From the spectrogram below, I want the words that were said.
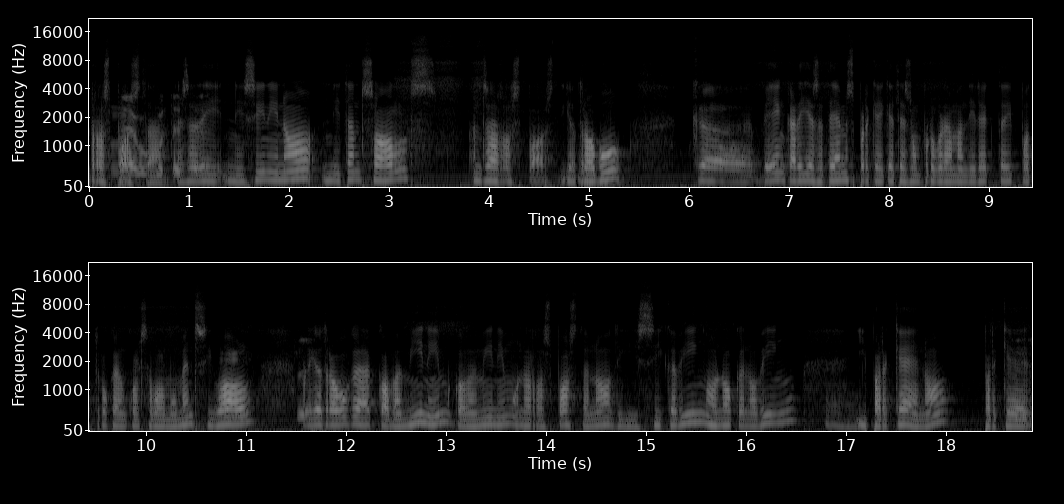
resposta. contesta. és a dir, ni sí ni no, ni tan sols ens ha respost. Jo trobo que bé, encara hi és a temps perquè aquest és un programa en directe i pot trucar en qualsevol moment si vol, sí. Però jo trobo que com a mínim, com a mínim una resposta, no? dir sí que vinc o no que no vinc i per què, no? Perquè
